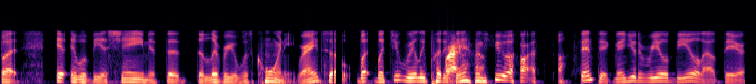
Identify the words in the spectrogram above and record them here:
but it, it would be a shame if the delivery was corny, right? So, but but you really put it Right. down. You are authentic, man. You're the real deal out there,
